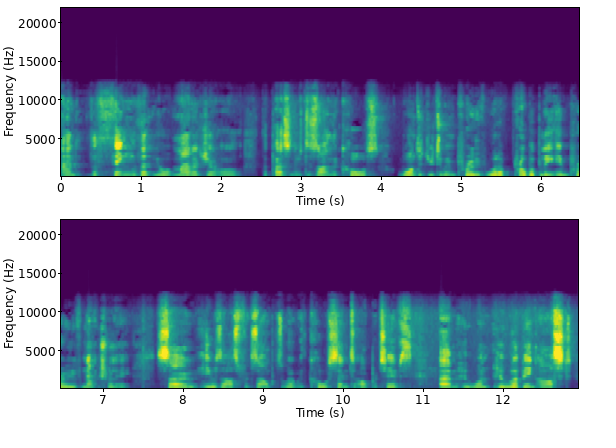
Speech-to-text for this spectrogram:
and the thing that your manager or the person who's designed the course wanted you to improve will probably improve naturally. So he was asked, for example, to work with call center operatives um, who want who were being asked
